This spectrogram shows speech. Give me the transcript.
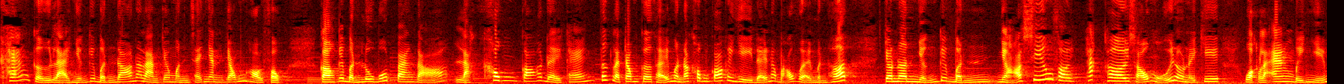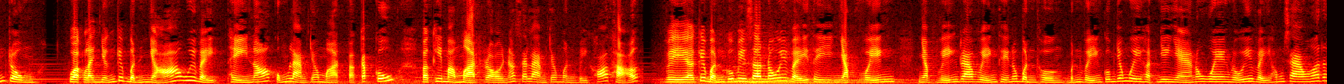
kháng cự lại những cái bệnh đó, nó làm cho mình sẽ nhanh chóng hồi phục. Còn cái bệnh lupus ban đỏ là không có đề kháng, tức là trong cơ thể mình nó không có cái gì để nó bảo vệ mình hết. Cho nên những cái bệnh nhỏ xíu thôi, hắt hơi sổ mũi đồ này kia, hoặc là ăn bị nhiễm trùng, hoặc là những cái bệnh nhỏ, quý vị, thì nó cũng làm cho mệt và cấp cứu. Và khi mà mệt rồi, nó sẽ làm cho mình bị khó thở. Vì à, cái bệnh của Mason đó, quý vị, thì nhập viện nhập viện ra viện thì nó bình thường, bệnh viện cũng giống y hệt như nhà, nó quen rồi, quý vị, không sao hết á.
